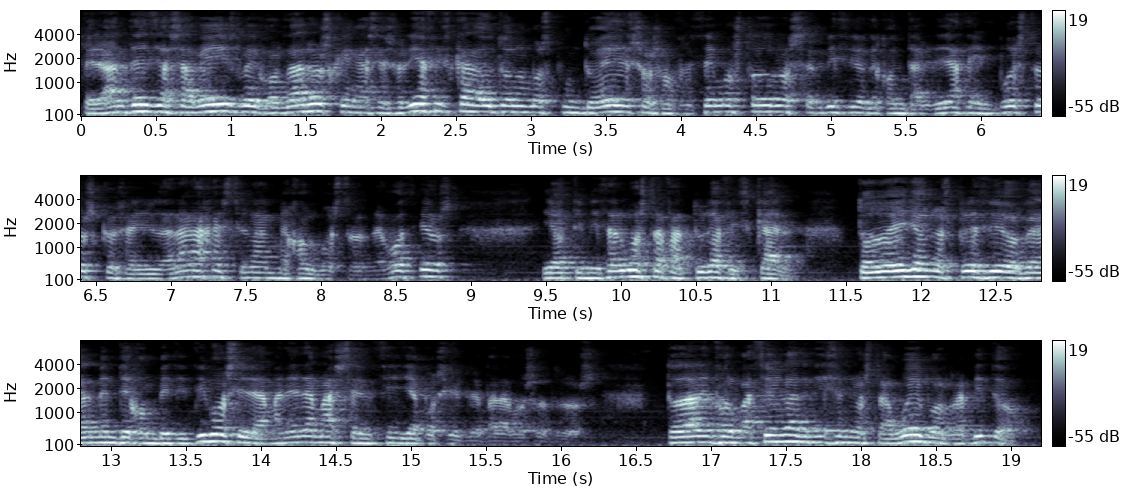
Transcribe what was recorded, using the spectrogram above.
Pero antes, ya sabéis, recordaros que en asesoríafiscalautónomos.es os ofrecemos todos los servicios de contabilidad e impuestos que os ayudarán a gestionar mejor vuestros negocios y a optimizar vuestra factura fiscal todo ello a unos precios realmente competitivos y de la manera más sencilla posible para vosotros. Toda la información la tenéis en nuestra web, os repito,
